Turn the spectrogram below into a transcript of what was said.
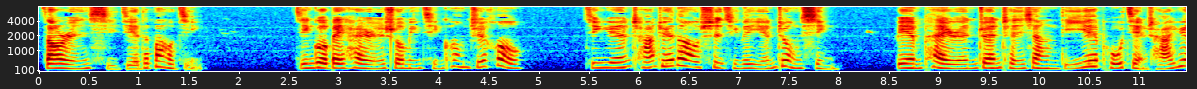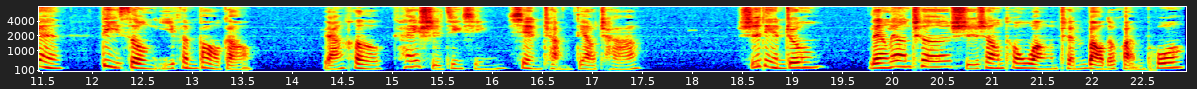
遭人洗劫的报警。经过被害人说明情况之后，警员察觉到事情的严重性，便派人专程向迪耶普检察院递送一份报告，然后开始进行现场调查。十点钟。两辆车驶上通往城堡的缓坡，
